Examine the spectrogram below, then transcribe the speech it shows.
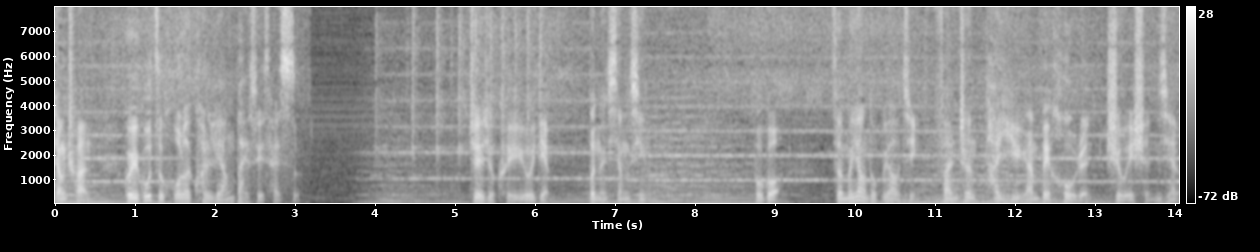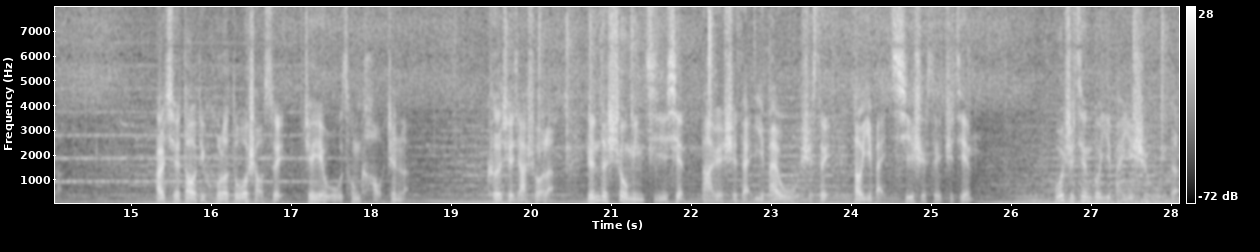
相传，鬼谷子活了快两百岁才死，这就可以有一点不能相信了。不过，怎么样都不要紧，反正他已然被后人视为神仙了。而且，到底活了多少岁，这也无从考证了。科学家说了，人的寿命极限大约是在一百五十岁到一百七十岁之间。我只见过一百一十五的。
